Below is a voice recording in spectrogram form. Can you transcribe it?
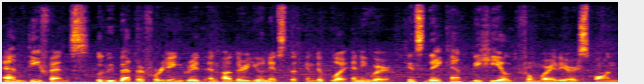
and defense will be better for Ingrid and other units that can deploy anywhere, since they can't be healed from where they are spawned.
